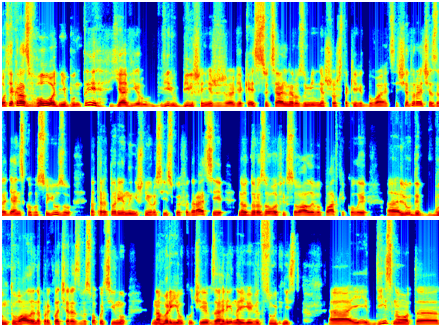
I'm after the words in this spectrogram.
От якраз в голодні бунти я вірю, вірю більше, ніж в якесь соціальне розуміння, що ж таки відбувається. Ще, до речі, з Радянського Союзу на території нинішньої Російської Федерації неодноразово фіксували випадки, коли е, люди бунтували, наприклад, через високу ціну на горілку чи взагалі на її відсутність. Е, і дійсно, от е,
